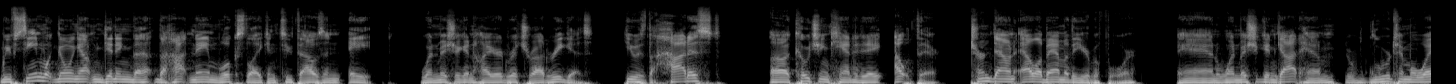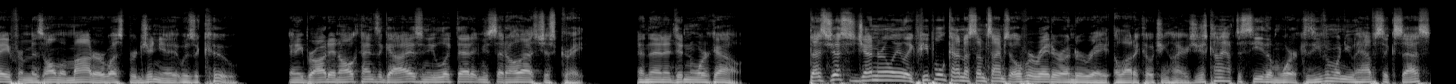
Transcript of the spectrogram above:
We've seen what going out and getting the, the hot name looks like in 2008 when Michigan hired Rich Rodriguez. He was the hottest uh, coaching candidate out there. Turned down Alabama the year before. And when Michigan got him, lured him away from his alma mater, West Virginia, it was a coup. And he brought in all kinds of guys, and you looked at it and you said, oh, that's just great. And then it didn't work out. That's just generally like people kind of sometimes overrate or underrate a lot of coaching hires. You just kind of have to see them work because even when you have success,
